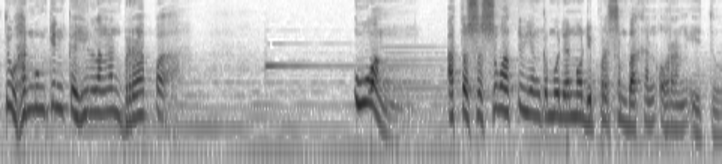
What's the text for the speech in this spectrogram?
Tuhan mungkin kehilangan berapa uang atau sesuatu yang kemudian mau dipersembahkan orang itu.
